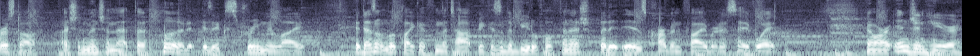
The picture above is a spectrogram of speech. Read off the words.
First off, I should mention that the hood is extremely light. It doesn't look like it from the top because of the beautiful finish, but it is carbon fiber to save weight. Now our engine here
